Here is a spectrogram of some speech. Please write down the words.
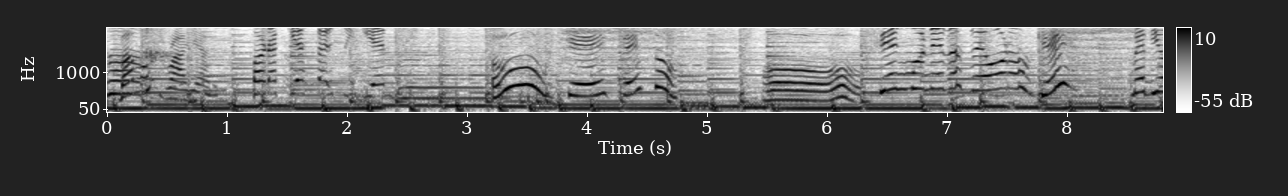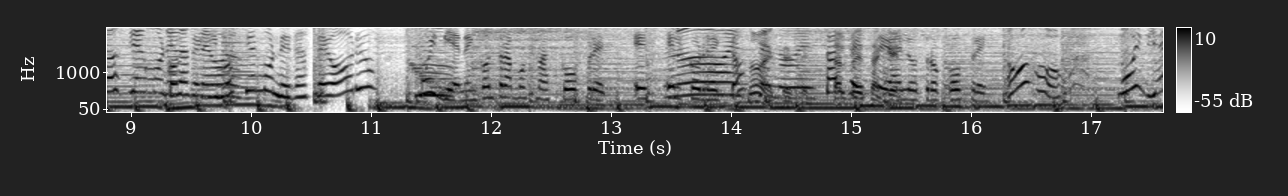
Vamos, Ryan. Por aquí está el siguiente. Oh, ¿qué es eso? Oh, 100 monedas de oro. ¿qué? Me dio 100 monedas de oro. ¿Conseguimos 100 monedas de oro? Muy bien, encontramos más cofres. ¿Es el No, correcto? este No es ese. Tal, Tal vez vez sea aquel. el otro cofre. ¡Oh! ¡Muy bien!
